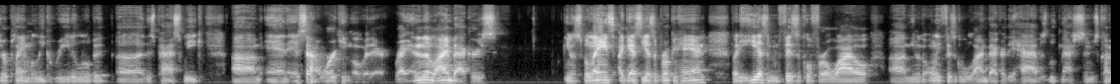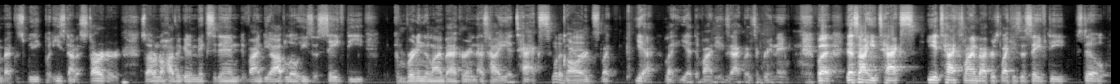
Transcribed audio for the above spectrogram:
They're playing Malik Reed a little bit uh, this past week, um, and it's not working over there, right? And then the linebackers you know, Spillane's, I guess he has a broken hand, but he, he hasn't been physical for a while. Um, you know, the only physical linebacker they have is Luke Masterson, who's coming back this week, but he's not a starter. So I don't know how they're going to mix it in. Divine Deablo, he's a safety converting the linebacker, and that's how he attacks guards. Name. Like, yeah, like yeah, Divine, exactly. That's a great name. But that's how he attacks. He attacks linebackers like he's a safety still.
